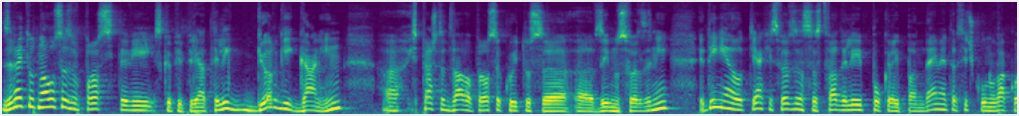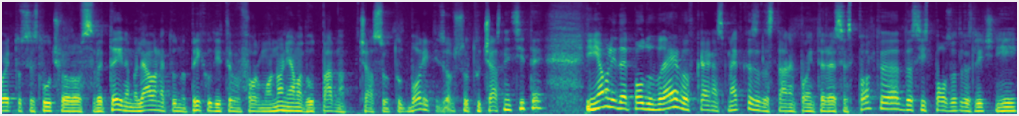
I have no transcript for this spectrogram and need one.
Здравейте отново с въпросите ви, скъпи приятели. Георги Ганин изпраща два въпроса, които са взаимно свързани. Единият от тях е свързан с това дали покрай пандемията всичко това, което се случва в света и намаляването на приходите във Формула 1 няма да отпаднат част от отборите, изобщо от участниците. И няма ли да е по-добре в крайна сметка, за да стане по-интересен спорт, да се използват различни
